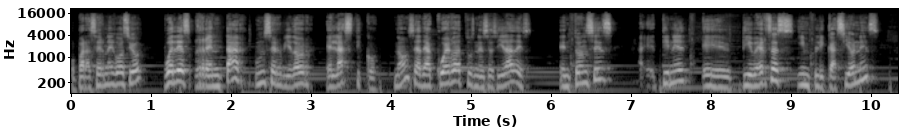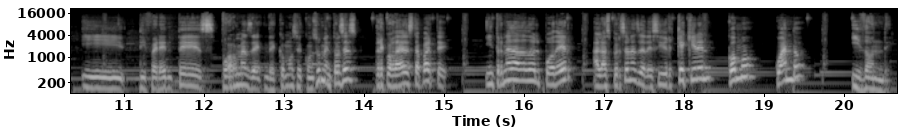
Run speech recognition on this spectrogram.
o para hacer negocio, puedes rentar un servidor elástico, ¿no? O sea, de acuerdo a tus necesidades. Entonces, eh, tiene eh, diversas implicaciones y diferentes formas de, de, cómo se consume. Entonces, recordar esta parte. Internet ha dado el poder a las personas de decidir qué quieren, cómo, cuándo y dónde.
